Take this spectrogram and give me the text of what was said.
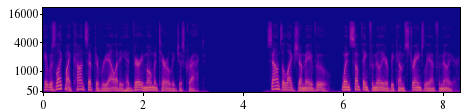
it was like my concept of reality had very momentarily just cracked. Sounds alike jamais vu, when something familiar becomes strangely unfamiliar.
